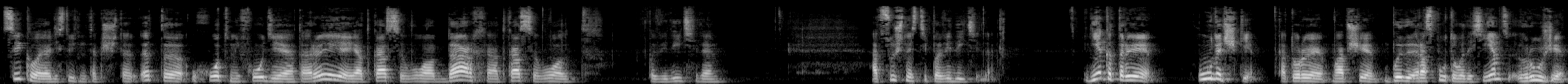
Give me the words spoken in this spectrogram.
цикла, я действительно так считаю, это уход Мефодия от Арея и отказ его от Дарха, отказ его от повелителя, от сущности повелителя. Некоторые удочки, которые вообще были распутывались емцы, ружья,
